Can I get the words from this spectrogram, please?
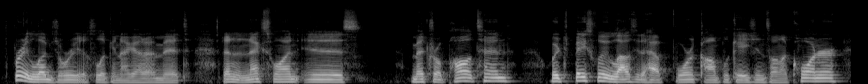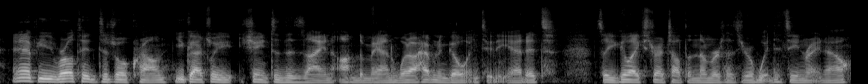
It's pretty luxurious looking, I gotta admit. Then the next one is Metropolitan, which basically allows you to have four complications on the corner. And if you rotate the digital crown, you can actually change the design on demand without having to go into the edit. So you can like stretch out the numbers as you're witnessing right now.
